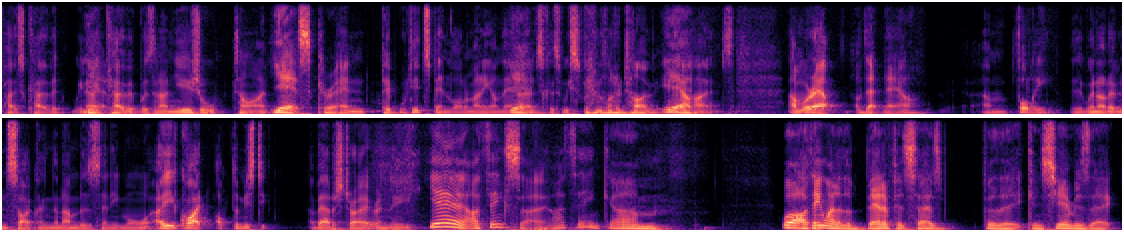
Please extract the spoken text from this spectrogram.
post COVID. We know Yeah. COVID was an unusual time. Yes, correct. And people did spend a lot of money on their Yeah. homes because we spend a lot of time in Yeah. our homes. And we're out of that now. um, fully. We're not even cycling the numbers anymore. Are you quite optimistic about Australia and the? Yeah, I think so. I think. Um, well, I think one of the benefits has for the consumers that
